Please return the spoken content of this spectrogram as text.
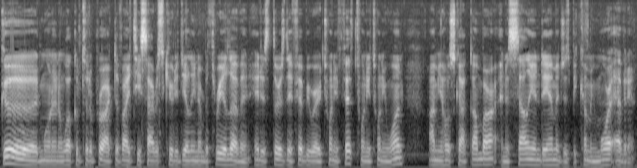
Good morning and welcome to the Proactive IT Cybersecurity Daily number 311. It is Thursday, February 25th, 2021. I'm your host, Scott Gumbar, and the salient damage is becoming more evident.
